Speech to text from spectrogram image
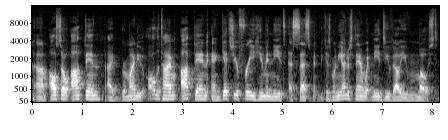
Um, also, opt in. I remind you all the time: opt in and get your free human needs assessment. Because when you understand what needs you value most,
